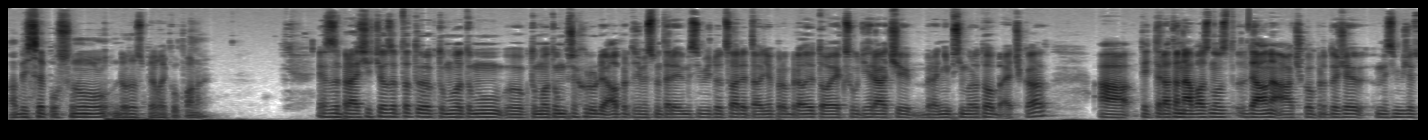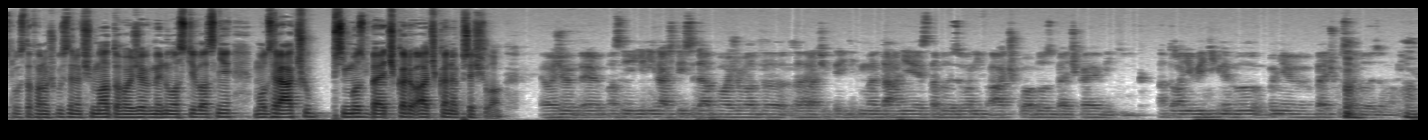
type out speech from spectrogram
aby se posunul do dospělé kopané. Já jsem se právě ještě chtěl zeptat k tomuhle, tomu, k tomuhle tomu přechodu dál, protože my jsme tady, myslím, že docela detailně probrali to, jak jsou ti hráči braní přímo do toho Bčka. A teď teda ta návaznost dál na Ačko, protože myslím, že spousta fanoušků si nevšimla toho, že v minulosti vlastně moc hráčů přímo z Bčka do Ačka nepřešlo. Jo, že je vlastně jediný hráč, který se dá považovat eh, za hráče, který teď momentálně je stabilizovaný v Ačku a byl z Bčka je Vitík. A to ani Vitík nebyl úplně v Bčku hm. stabilizovaný. Hmm.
